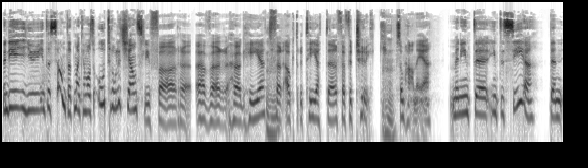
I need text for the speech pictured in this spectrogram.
Men det är ju intressant att man kan vara så otroligt känslig för eh, överhöghet, Mm. för auktoriteter, för förtryck som han är. Men inte, inte se den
